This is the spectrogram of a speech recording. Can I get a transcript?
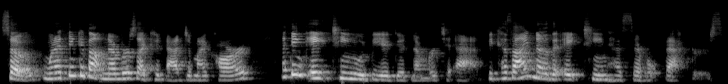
So when I think about numbers I could add to my card, I think 18 would be a good number to add because I know that 18 has several factors.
